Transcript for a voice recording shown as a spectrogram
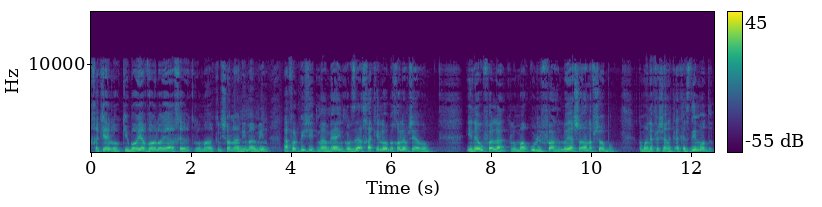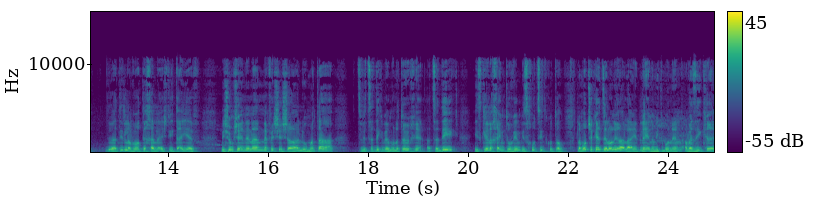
חכה לו, כי בו יבוא אלוהי האחר. כלומר, כלשון האני מאמין, אף על פי שיתמהמה עם כל זה, חכה לו בכל יום שיבוא. הנה הופעלה, כלומר הולפה, לא ישרה נפשו בו. כלומר, נפש הכסדים עוד בעתיד לבוא תחלש, תתעייף. משום שאיננה נפש ישרה. לעומתה, וצדיק באמונתו יחיה. הצדיק יזכה לחיים טובים בזכות צדקותו. למרות שכעת זה לא נראה לעין המתבונן, אבל זה יקרה.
